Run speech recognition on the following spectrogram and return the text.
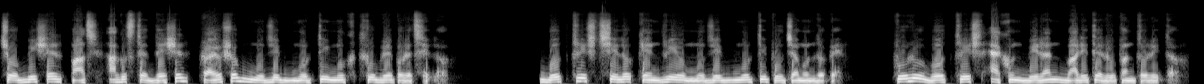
চব্বিশের পাঁচ আগস্টে দেশের প্রায় সব মুজিব মূর্তি মুখ থুবড়ে পড়েছিল। বত্রিশ ছিল কেন্দ্রীয় মুজিব মূর্তি পূজা মণ্ডপে। পুরো বত্রিশ এখন বিরান বাড়িতে রূপান্তরিত।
